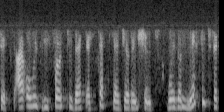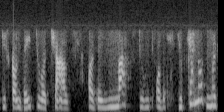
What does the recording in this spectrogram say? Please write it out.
sex. I always refer to that as sex exaggeration, where the message that is conveyed to a child, or they must do it, or the, you cannot miss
